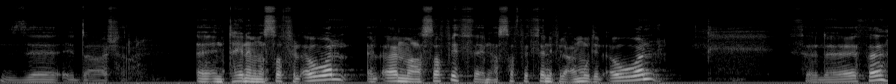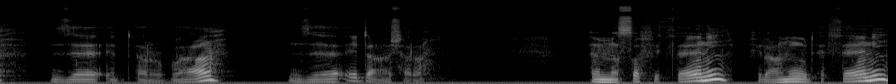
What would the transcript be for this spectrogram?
زائد عشرة آه انتهينا من الصف الأول الآن مع الصف الثاني. الصف الثاني في العمود الأول ثلاثة زائد أربعة زائد عشرة. أما الصف الثاني في العمود الثاني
